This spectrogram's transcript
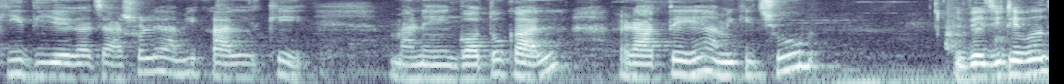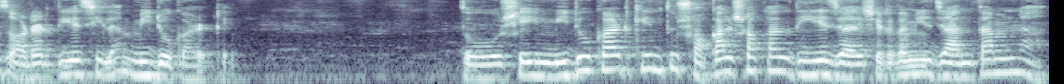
কি দিয়ে গেছে? আসলে আমি কালকে মানে গতকাল রাতে আমি কিছু ভেজিটেবলস অর্ডার দিয়েছিলাম মিডো কার্টে। তো সেই মিডো কার্ড কিন্তু সকাল সকাল দিয়ে যায়, সেটা তো আমি জানতাম না।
